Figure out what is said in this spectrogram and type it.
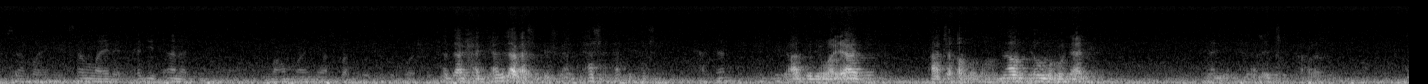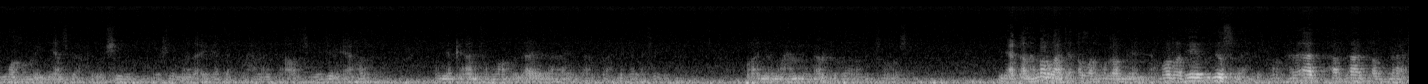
أحسن الله إليك. حديث أنس. اللهم إني أصبحت هذا الحديث هذا لا بأس بالإسلام حسن حديث حسن. حسن؟ في روايات أعتقه الله النار يومه ذلك. يعني العتق اللهم إني أصبحت وشيء وشيء ملائكتك وحملت عرشك وجميعها إنك أنت الله. لا إله إلا أنت وحدك لا وان محمدا عليه وسلم. إذا قال مرة اعتق الله مرة من النار مرتين نصفة. ثلاث اربعه اربعه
